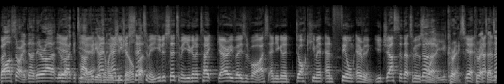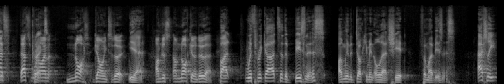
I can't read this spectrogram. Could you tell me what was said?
But- oh, sorry. No, there are there are guitar yeah, videos and, on my YouTube and you channel. just said but to me, you just said to me, you're going to take Gary V's advice and you're going to document and film everything. You just said that to me this no, no, morning. you're correct. yeah, correct. that- I and that's that's Correct. what I'm not going to do. yeah. I'm just I'm not going to do that. But with regard to the business, I'm going to document all that shit for my business. Actually,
